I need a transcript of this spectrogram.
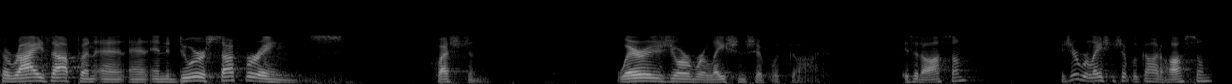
to rise up and, and, and endure sufferings. Question Where is your relationship with God? Is it awesome? Is your relationship with God awesome?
